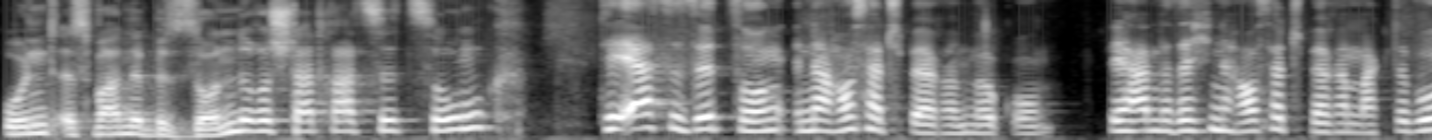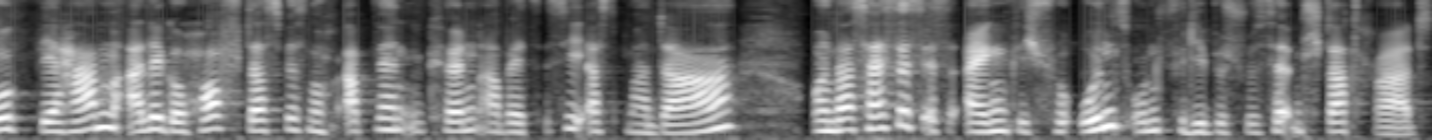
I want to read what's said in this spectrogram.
Und es war eine besondere Stadtratssitzung. Die erste Sitzung in der Haushaltssperre, Mirko. Wir haben tatsächlich eine Haushaltssperre in Magdeburg. Wir haben alle gehofft, dass wir es noch abwenden können, aber jetzt ist sie erst mal da. Und was heißt das jetzt eigentlich für uns und für die Beschlüsse im Stadtrat?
